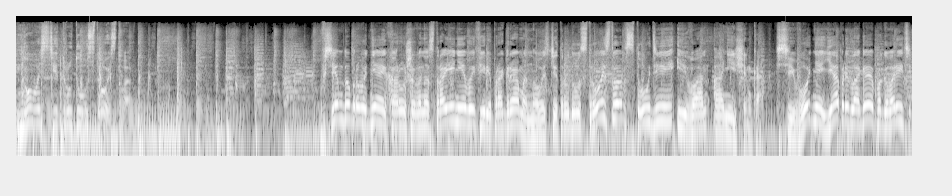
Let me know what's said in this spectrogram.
Новости трудоустройства. Всем доброго дня и хорошего настроения в эфире программы «Новости трудоустройства» в студии Иван Онищенко. Сегодня я предлагаю поговорить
